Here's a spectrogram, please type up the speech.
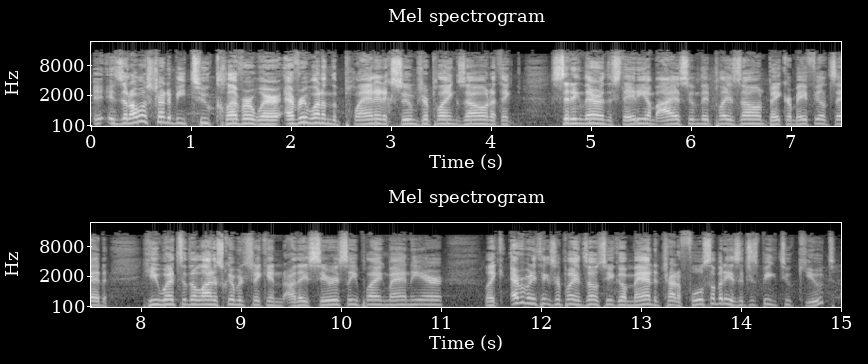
Is it almost trying to be too clever where everyone on the planet assumes you're playing zone? I think sitting there in the stadium, I assumed they'd play zone. Baker Mayfield said he went to the line of scrimmage thinking, are they seriously playing man here? Like everybody thinks they're playing zone, so you go man to try to fool somebody. Is it just being too cute?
